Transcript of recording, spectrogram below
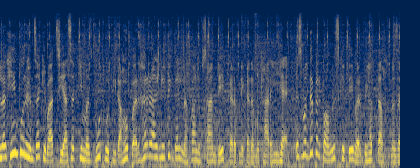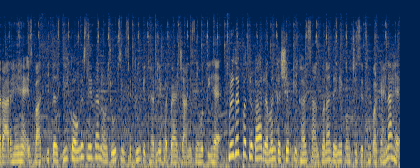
लखीमपुर हिंसा के बाद सियासत की मज़बूत होती राहों पर हर राजनीतिक दल नफा नुकसान देखकर अपने कदम उठा रही है। इस मुद्दे पर कांग्रेस के तेवर बेहद तल्ख नज़र आ रहे हैं। इस बात की तस्दीक कांग्रेस नेता नवजोत सिंह सिद्धू के धरने पर बैठ जाने से होती है। मृतक पत्रकार रमन कश्यप के घर सांत्वना देने पहुँचे सिद्धू का कहना है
